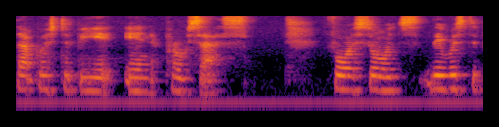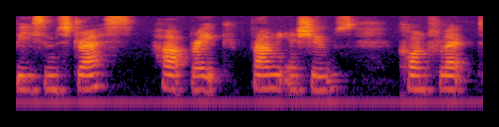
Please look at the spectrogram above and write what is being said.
that was to be in process. Four Swords, there was to be some stress, heartbreak, family issues, conflict,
